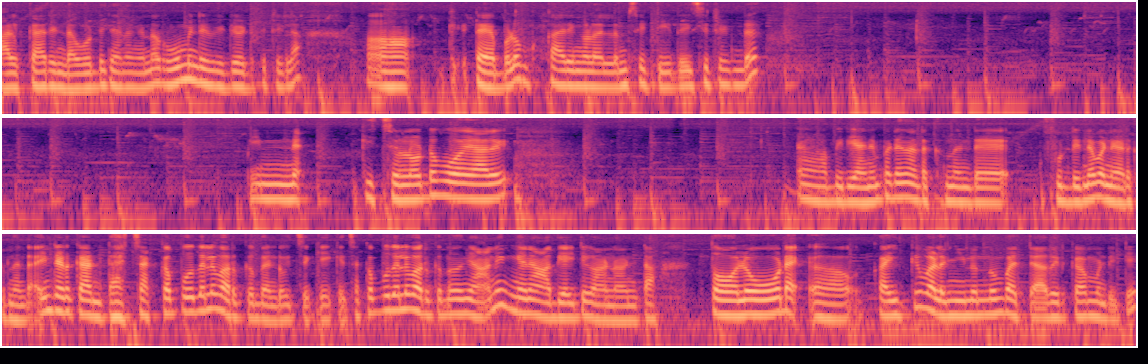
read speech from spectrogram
ആൾക്കാരുണ്ടാവും അതുകൊണ്ട് ഞാൻ അങ്ങനെ റൂമിന്റെ വീഡിയോ എടുത്തിട്ടില്ല. ടേബിളും കാര്യങ്ങളും എല്ലാം സെറ്റ് ചെയ്ത് വെച്ചിട്ടുണ്ട്. പിന്നെ കിച്ചണിലോട്ട് പോയാൽ ബിരിയാണി പണി നടക്കുന്നുണ്ട്. ഫുഡിന്റെ പണി നടക്കുന്നുണ്ട്. അതിന്റെ ഇടയ്ക്കാണ് കേട്ടോ ചക്കപ്പൂതൽ വറുക്കുന്നുണ്ട് ഉച്ചക്കേക്ക്. ചക്കപ്പൂതൽ വറുക്കുന്നത് ഞാൻ ഇങ്ങനെ ആദ്യമായിട്ട് കാണാൻ കേട്ടോ തോലോടെ കൈക്ക് വിളഞ്ഞിനൊന്നും പറ്റാതിരിക്കാൻ വേണ്ടിയിട്ട്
